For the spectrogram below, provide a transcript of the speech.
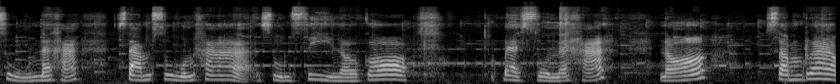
50 นะคะ 30 ค่ะ 04 แล้วก็ 80 นะคะ เนาะสำหรับ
